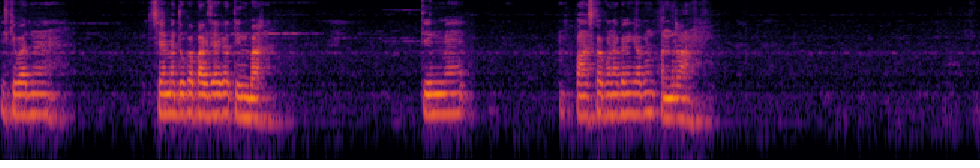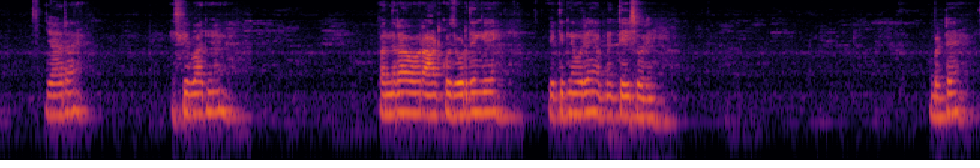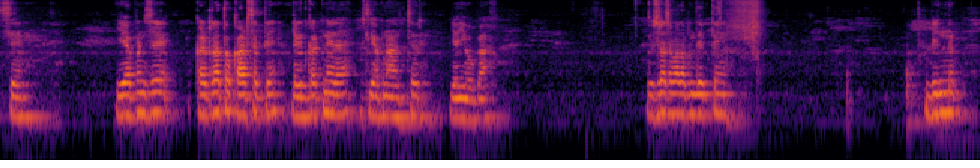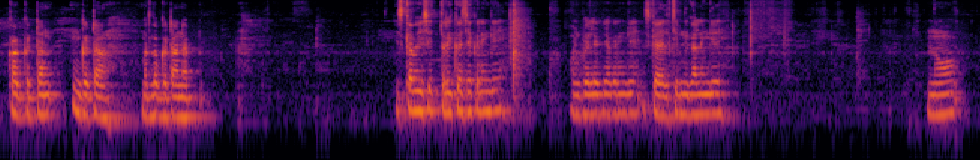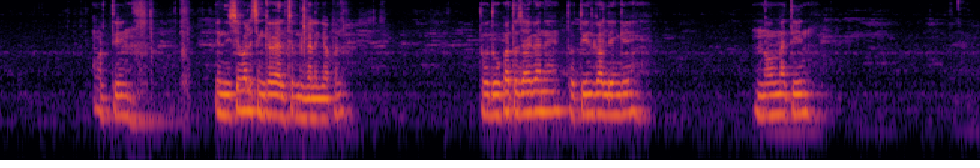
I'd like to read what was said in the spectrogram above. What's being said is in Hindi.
इसके बाद में छः में दो का भाग जाएगा, तीन बार। तीन में पाँच का गुणा करेंगे अपन, पंद्रह। ग्यारह इसके बाद में पंद्रह और आठ को जोड़ देंगे। ये कितने हो रहे हैं? अपने तेईस हो रहे हैं। बटे से। ये अपन से कट रहा तो काट सकते हैं, लेकिन कट नहीं रहा है, इसलिए अपना आंसर यही होगा। दूसरा सवाल अपन देखते हैं। भिन्न का घटन घटा मतलब घटाना इसका भी इसी तरीके से करेंगे। और पहले क्या करेंगे? इसका एलसीएम निकालेंगे। नौ और तीन। ये नीचे वाली संख्या का एलसीएम निकालेंगे अपन। तो दो का तो जाएगा नहीं तो तीन का लेंगे। नौ में तीन।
